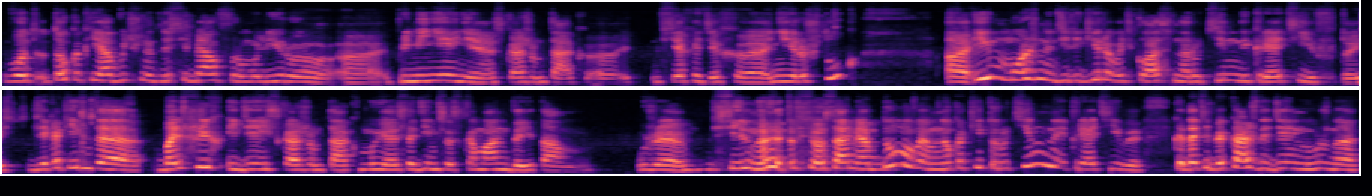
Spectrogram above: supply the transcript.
вот то, как я обычно для себя формулирую э, применение, скажем так, э, всех этих э, нейроштук, э, им можно делегировать классно рутинный креатив. То есть для каких-то больших идей, скажем так, мы садимся с командой и там уже сильно это все сами обдумываем, но какие-то рутинные креативы, когда тебе каждый день нужно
